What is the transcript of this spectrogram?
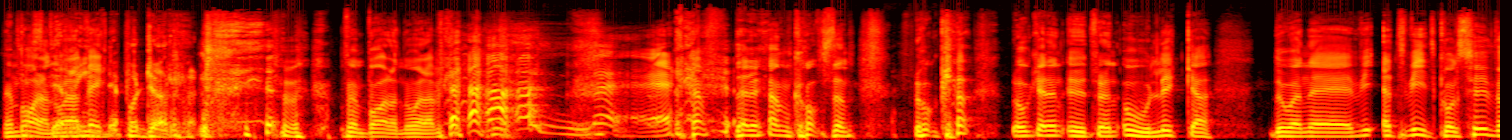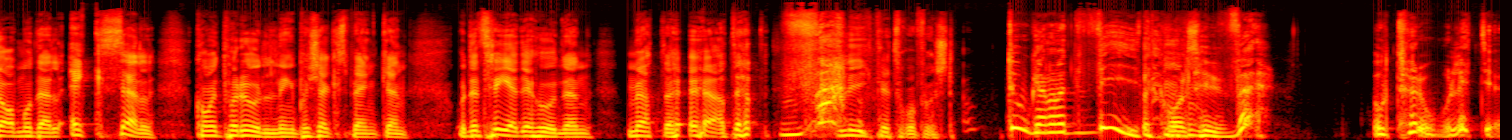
Men bara Det några veckor på dörren. men bara några veckor efter hemkomsten råkade, råkade den ut för en olycka då en, eh, ett vitkålshuvud av modell XL kommit på rullning på köksbänken och den tredje hunden mötte ödet likt de två första. Dog han av ett vitkålshuvud? Otroligt ju.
